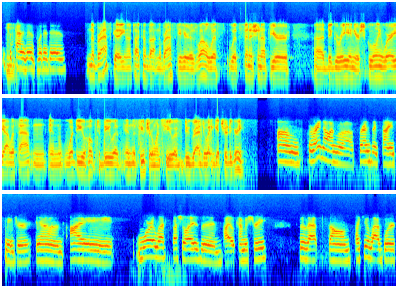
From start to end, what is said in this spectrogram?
it just kind of is what it is. Nebraska, you know, talking about Nebraska here as well with with finishing up your uh, degree and your schooling. Where are you at with that, and and what do you hope to be with in the future once you do graduate and get your degree? Um, so right now I'm a forensic science major, and I more or less specialize in biochemistry. So that's um, like your lab work.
